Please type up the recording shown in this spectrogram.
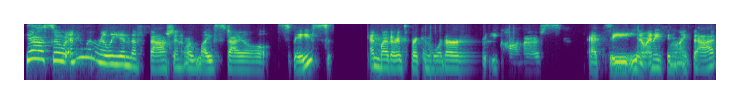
Yeah, so anyone really in the fashion or lifestyle space and whether it's brick and mortar, e-commerce, Etsy, you know, anything like that.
